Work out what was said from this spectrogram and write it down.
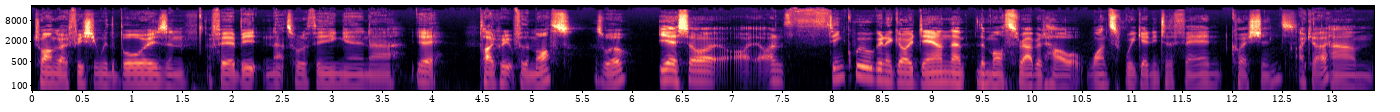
try and go fishing with the boys and a fair bit and that sort of thing. And uh, yeah, play cricket for the Moths as well. Yeah, so I, I, think we were going to go down the, the moths rabbit hole once we get into the fan questions. Okay. Um,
